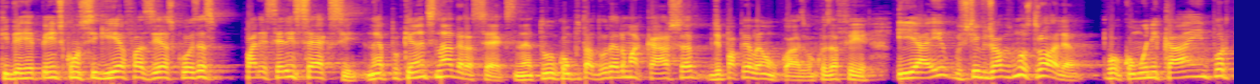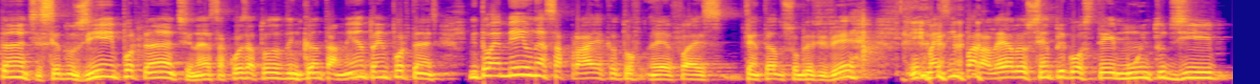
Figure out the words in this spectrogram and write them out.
que de repente conseguia fazer as coisas parecerem sexy, né? Porque antes nada era sexy, né? Tu, o computador era uma caixa de papelão, quase, uma coisa feia. E aí o Steve Jobs mostrou, olha, pô, comunicar é importante, seduzir é importante, né? Essa coisa toda do encantamento é importante. Então é meio nessa praia que eu estou é, faz tentando sobreviver, mas em paralelo eu sempre gostei muito de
